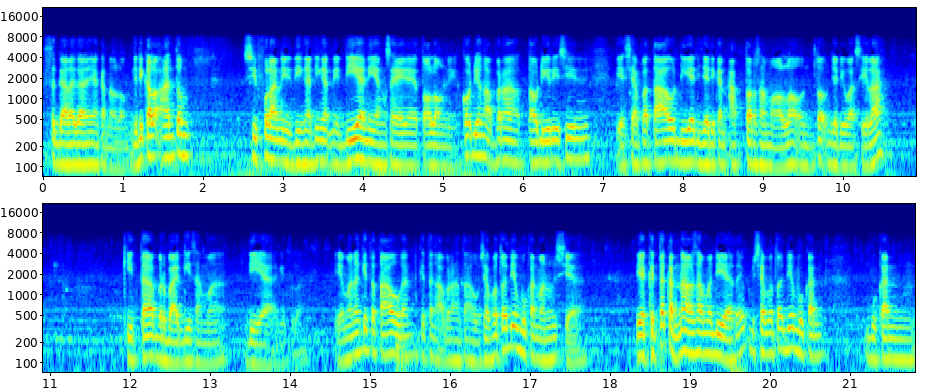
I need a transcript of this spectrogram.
segala-galanya akan nolong. Jadi kalau antum si fulan nih diingat-ingat nih dia nih yang saya tolong nih. Kok dia nggak pernah tahu diri sih? Ya siapa tahu dia dijadikan aktor sama Allah untuk menjadi wasilah kita berbagi sama dia gitu loh ya mana kita tahu kan? Kita nggak pernah tahu. Siapa tahu dia bukan manusia. Ya kita kenal sama dia tapi siapa tahu dia bukan bukan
